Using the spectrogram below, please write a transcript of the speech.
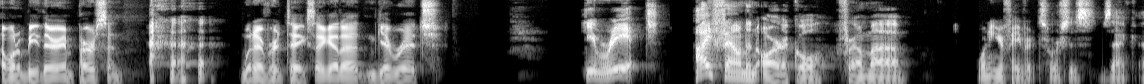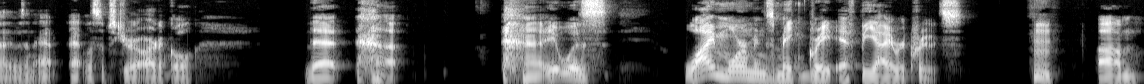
I want to be there in person. Whatever it takes, I gotta get rich. Get rich. I found an article from uh, one of your favorite sources, Zach. Uh, it was an At- Atlas Obscura article that uh, it was why Mormons make great FBI recruits. Hmm. Um,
